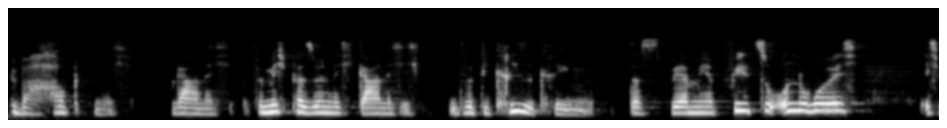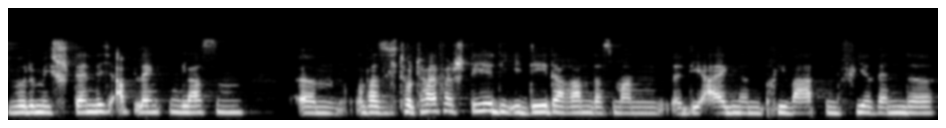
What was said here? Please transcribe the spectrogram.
Überhaupt nicht. Gar nicht. Für mich persönlich gar nicht. Ich würde die Krise kriegen. Das wäre mir viel zu unruhig. Ich würde mich ständig ablenken lassen. Ähm, was ich total verstehe, die Idee daran, dass man die eigenen privaten vier Wände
